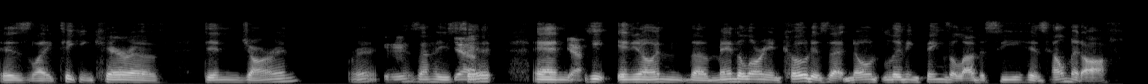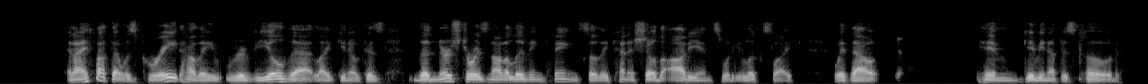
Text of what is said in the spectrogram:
is like taking care of Din Djarin, right? Mhm. Is that how you Yeah. say it? And Yeah. he and you know, and the Mandalorian code is that no living thing's allowed to see his helmet off. And I thought that was great how they reveal that, like, you know, because the nurse droid's not a living thing. So they kind of show the audience what he looks like without him giving up his code.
